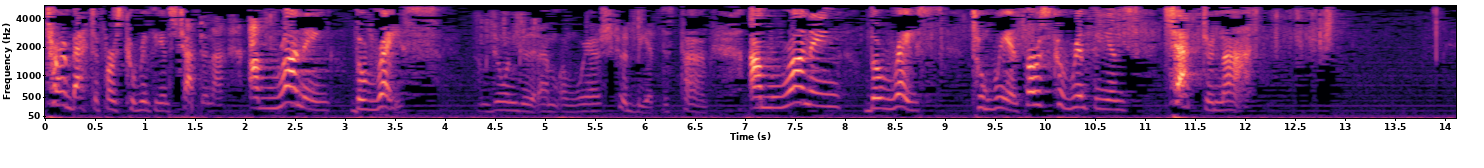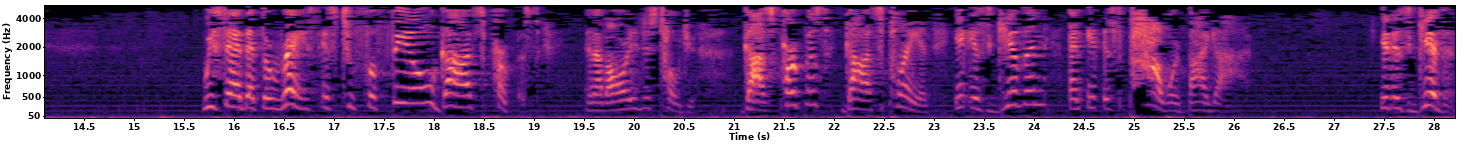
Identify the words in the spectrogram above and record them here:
Turn back to 1 Corinthians chapter 9. I'm running the race. I'm doing good. I'm, I'm where I should be at this time. I'm running the race to win. 1 Corinthians chapter 9. we said that the race is to fulfill God's purpose. And I've already just told you God's purpose, God's plan. It is given and it is powered by God. It is given.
